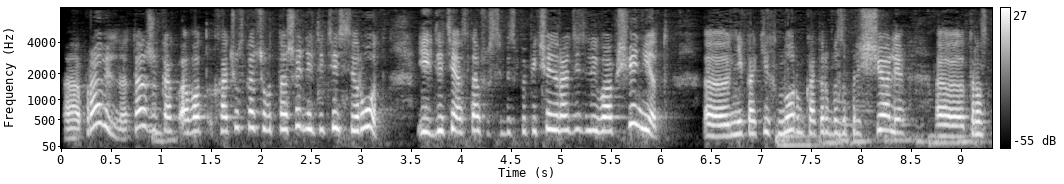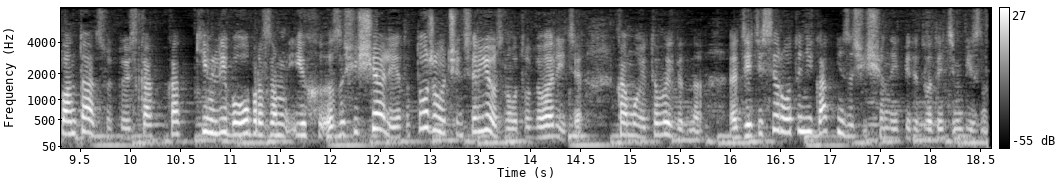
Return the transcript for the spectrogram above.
А, правильно? Так же, как... А вот хочу сказать, что в отношении детей-сирот и детей, оставшихся без попечения родителей, вообще нет э, никаких норм, которые бы запрещали э, трансплантацию, то есть как, каким-либо образом их защищали. Это тоже очень серьезно, вот вы говорите, кому это выгодно. Дети-сироты никак не защищены перед вот этим бизнесом.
